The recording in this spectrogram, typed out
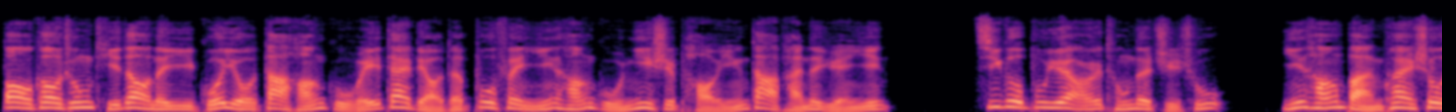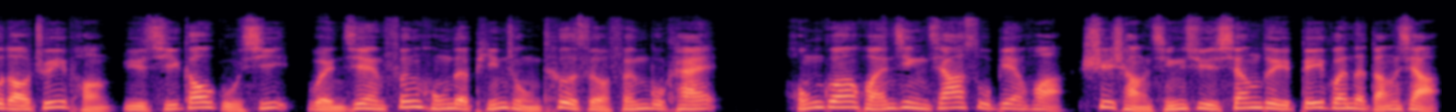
报告中提到了以国有大行股为代表的部分银行股逆势跑赢大盘的原因。机构不约而同地指出，银行板块受到追捧，与其高股息、稳健分红的品种特色分不开。宏观环境加速变化，市场情绪相对悲观的当下，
